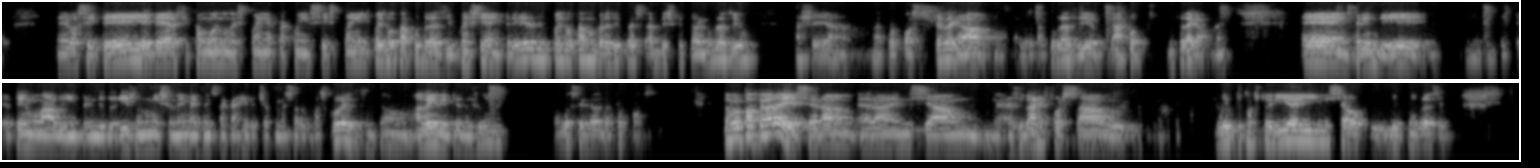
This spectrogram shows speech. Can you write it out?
eu aceitei. A ideia era ficar um ano na Espanha para conhecer a Espanha e depois voltar para o Brasil, conhecer a empresa e depois voltar no Brasil para abrir escritório no Brasil. Achei a, a proposta super legal, voltar para o Brasil. Ah, pô, muito legal, né? É, empreender. Eu tenho um lado de empreendedorismo, não mencionei, mas antes da carreira eu tinha começado algumas coisas, então, além da empresa júnior, eu gostei da, proposta. Então, meu papel era esse, era, era iniciar, um, né, ajudar a reforçar o grupo de consultoria e iniciar o grupo no Brasil.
